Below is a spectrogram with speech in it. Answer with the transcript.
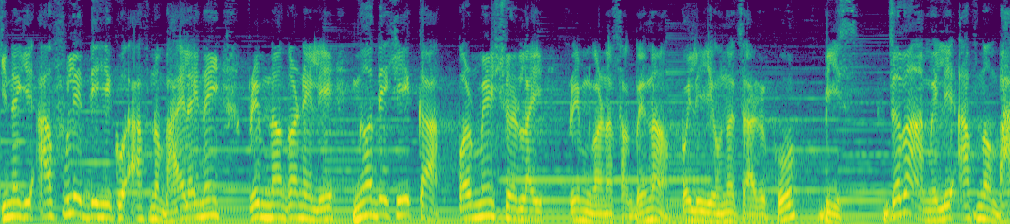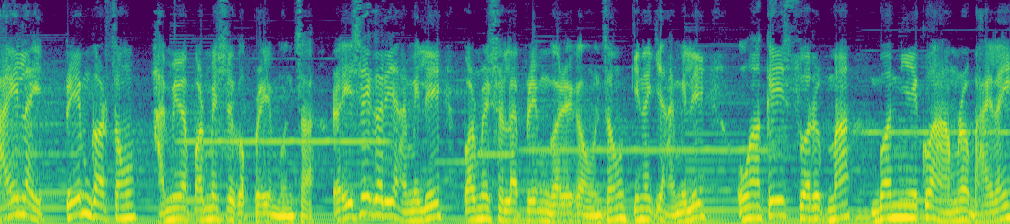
किनकि आफूले देखेको आफ्नो भाइलाई नै प्रेम नगर्नेले नदेखेका परमेश्वरलाई प्रेम गर्न सक्दैन। पहिले यो चारको बिस। जब हामीले आफ्नो भाइलाई प्रेम गर्छौँ हामीमा परमेश्वरको प्रेम हुन्छ। र यसै गरी हामीले परमेश्वरलाई प्रेम गरेका हुन्छौँ किनकि हामीले उहाँकै स्वरूपमा बनिएको हाम्रो भाइलाई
